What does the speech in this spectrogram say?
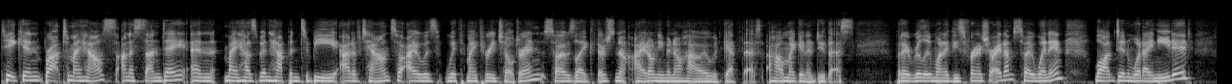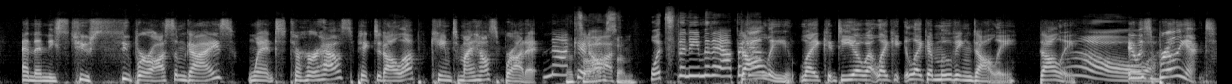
taken brought to my house on a Sunday and my husband happened to be out of town so I was with my three children so I was like there's no I don't even know how I would get this how am I going to do this but I really wanted these furniture items so I went in logged in what I needed and then these two super awesome guys went to her house picked it all up came to my house brought it knock That's it awesome. off. What's the name of the app again? dolly like D O L like like a moving dolly dolly Oh. it was brilliant.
